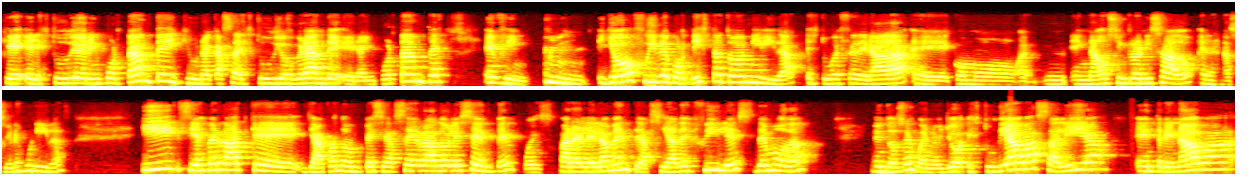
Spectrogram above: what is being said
que el estudio era importante y que una casa de estudios grande era importante. En fin, yo fui deportista toda mi vida, estuve federada eh, como en nado sincronizado en las Naciones Unidas. Y si es verdad que ya cuando empecé a ser adolescente, pues paralelamente hacía desfiles de moda. Entonces, bueno, yo estudiaba, salía, entrenaba,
